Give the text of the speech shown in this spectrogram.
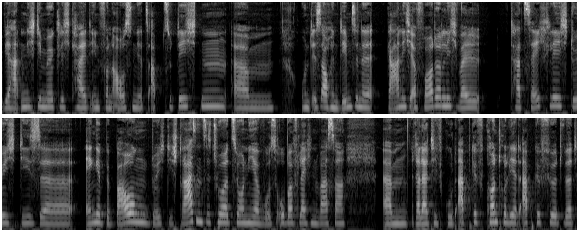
Wir hatten nicht die Möglichkeit, ihn von außen jetzt abzudichten ähm, und ist auch in dem Sinne gar nicht erforderlich, weil tatsächlich durch diese enge Bebauung, durch die Straßensituation hier, wo es Oberflächenwasser ähm, relativ gut abge kontrolliert abgeführt wird,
